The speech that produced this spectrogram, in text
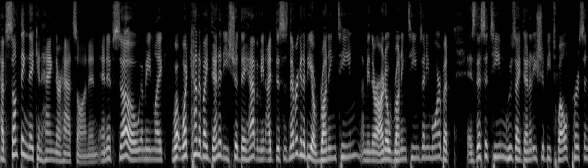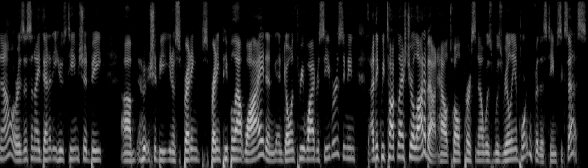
have something they can hang their hats on. And and if so, I mean, like what what kind of identity should they have? I mean, I, this is never going to be a running team. I mean, there are no running teams anymore. But is this a team whose identity should be 12 personnel, or is this an identity whose team should be um, who should be you know spreading spreading people out wide and, and going three wide receivers? I mean, I think we talked last year a lot about how 12 personnel was was really important for this team's success.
